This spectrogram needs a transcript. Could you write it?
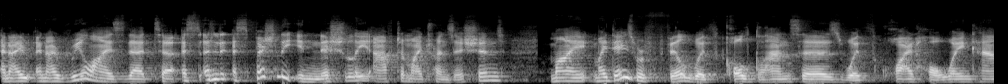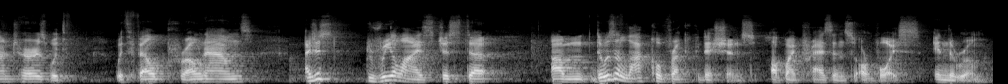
and I and I realized that, uh, especially initially after my transitions, my my days were filled with cold glances, with quiet hallway encounters, with with felt pronouns. I just realized just uh, um, there was a lack of recognitions of my presence or voice in the room.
